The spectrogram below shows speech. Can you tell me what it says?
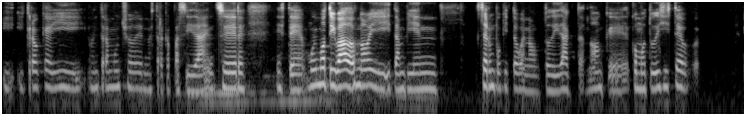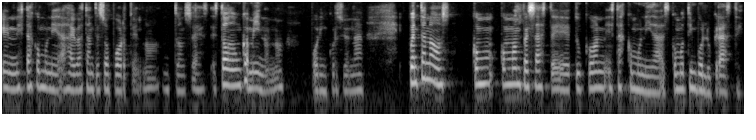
y, creo que ahí entra mucho de nuestra capacidad en ser este, muy motivados, ¿no? Y, también ser un poquito, bueno, autodidactas, ¿no? Aunque como tú dijiste, en estas comunidades hay bastante soporte, ¿no? Entonces, es todo un camino, ¿no? Por incursionar. Cuéntanos cómo, cómo empezaste tú con estas comunidades, cómo te involucraste.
